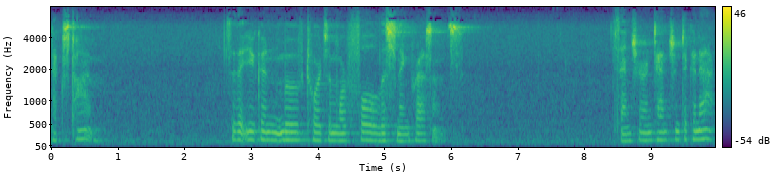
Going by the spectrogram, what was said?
next time so that you can move towards a more full listening presence. Sense your intention to connect.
